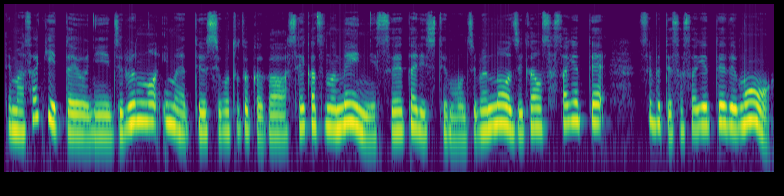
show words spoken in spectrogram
でまあさっき言ったように自分の今やってる仕事とかが生活のメインに据えたりしても自分の時間を捧げて全て捧げてでも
